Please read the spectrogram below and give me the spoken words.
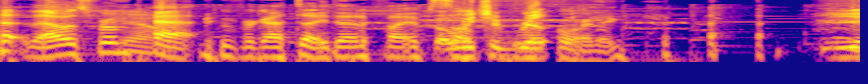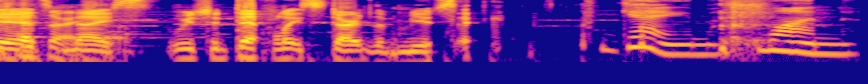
that was from Yeah. Pat, who forgot to identify himself. But we should in re- recording. Yeah, That's all right, nice. We should definitely start the music. Game 1.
